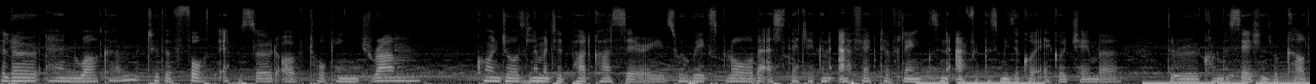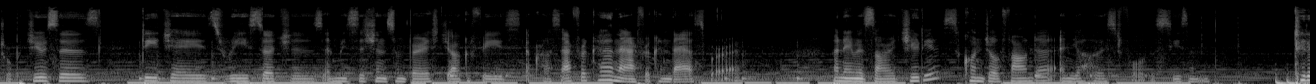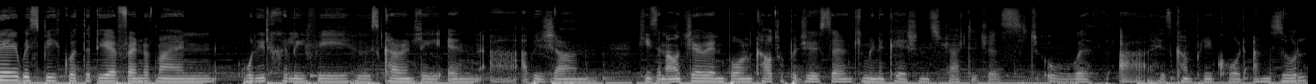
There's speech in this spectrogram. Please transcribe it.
Hello and welcome to the fourth episode of Talking Drum, Konjo's limited podcast series where we explore the aesthetic and affective links in Africa's musical echo chamber through conversations with cultural producers, DJs, researchers, and musicians from various geographies across Africa and the African diaspora. My name is Zara Julius, Konjo founder and your host for this season. Today we speak with a dear friend of mine, Walid Khalifi, who's currently in uh, Abidjan. He's an Algerian born cultural producer and communication strategist with uh, his company called Anzul.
